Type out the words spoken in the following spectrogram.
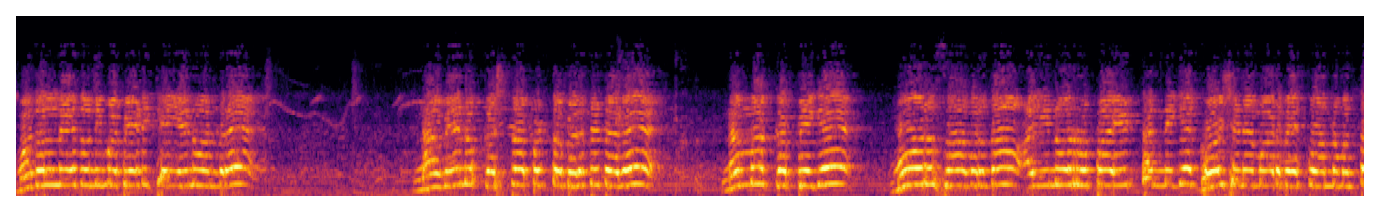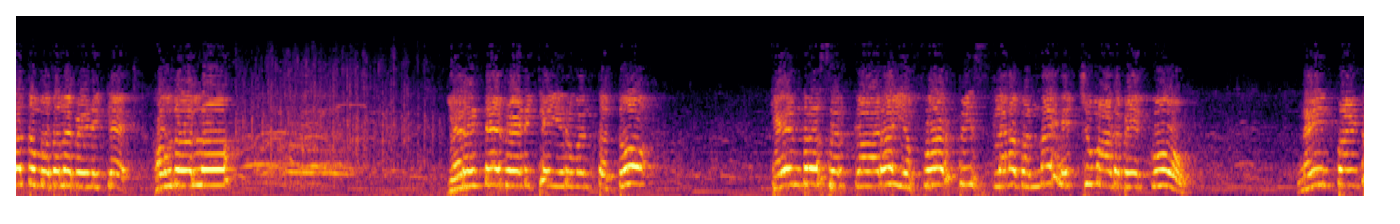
ಮೊದಲನೇದು ನಿಮ್ಮ ಬೇಡಿಕೆ ಏನು ಅಂದ್ರೆ, ನಾವೇನು ಕಷ್ಟಪಟ್ಟು ಬೆಳೆದಿದ್ದೇವೆ, ನಮ್ಮ ಕಬ್ಬಿಗೆ ಮೂರು ಸಾವಿರದ ಐನೂರು ರೂಪಾಯಿ ಟನ್ನಿಗೆ ಘೋಷಣೆ ಮಾಡಬೇಕು ಅನ್ನುವಂಥದ್ದು ಮೊದಲ ಬೇಡಿಕೆ. ಹೌದೋ ಅಲ್ಲೋ? ಎರಡನೇ ಬೇಡಿಕೆ ಇರುವಂತದ್ದು ಕೇಂದ್ರ ಸರ್ಕಾರ ಎಫ್ ಆರ್ ಪಿ ಸ್ಲ್ಯಾಬ್ ಅನ್ನ ಹೆಚ್ಚು ಮಾಡಬೇಕು. ನೈನ್ ಪಾಯಿಂಟ್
